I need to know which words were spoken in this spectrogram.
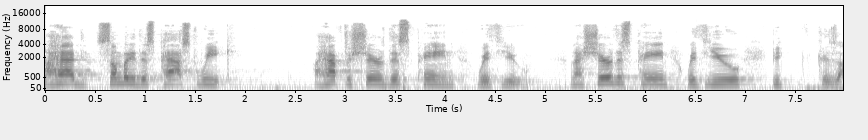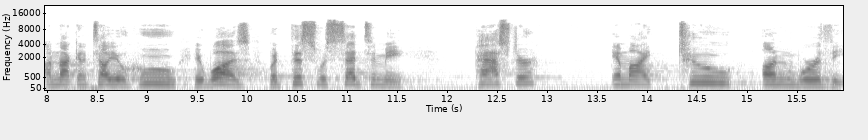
I had somebody this past week. I have to share this pain with you. And I share this pain with you because I'm not going to tell you who it was, but this was said to me Pastor, am I too unworthy?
